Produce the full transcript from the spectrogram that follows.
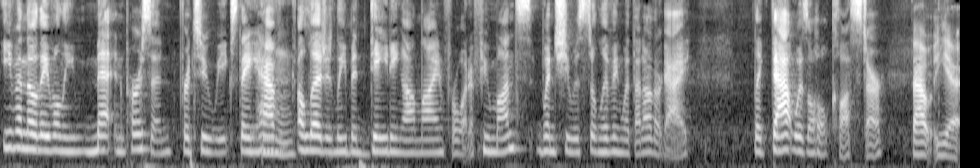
even though they've only met in person for two weeks, they have Mm-hmm. allegedly been dating online for what a few months when she was still living with that other guy. Like that was a whole cluster. That yeah,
